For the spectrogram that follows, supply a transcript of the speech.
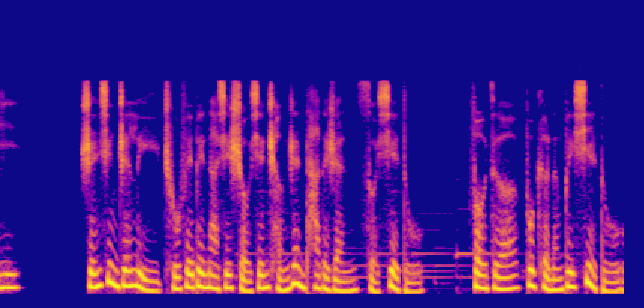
一、神性真理，除非被那些首先承认它的人所亵渎，否则不可能被亵渎，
